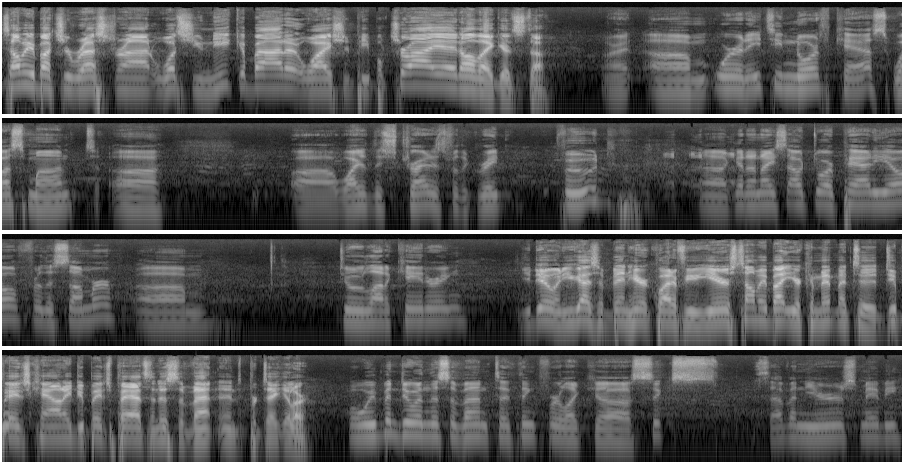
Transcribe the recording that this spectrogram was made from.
Tell me about your restaurant. What's unique about it? Why should people try it? All that good stuff. All right. Um, we're at 18 North Cass, Westmont. Uh, uh, why they should try it is for the great food. Uh, get a nice outdoor patio for the summer. Um, do a lot of catering. You do, and you guys have been here quite a few years. Tell me about your commitment to DuPage County, DuPage Pads, and this event in particular. Well, we've been doing this event, I think, for like uh, six, seven years, maybe.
